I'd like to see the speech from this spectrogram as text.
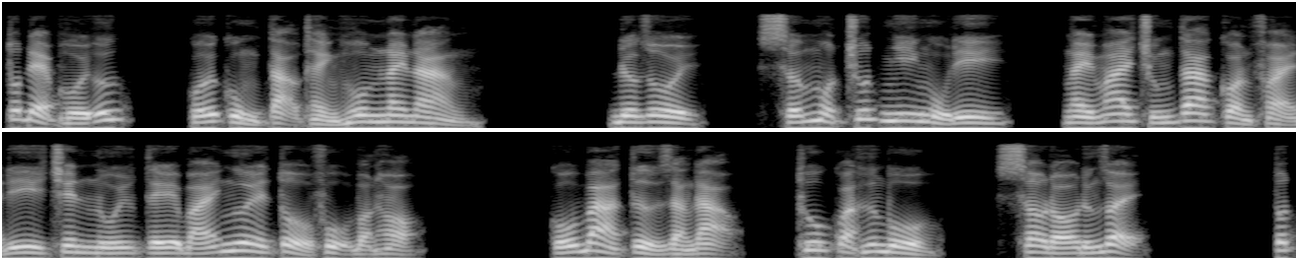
tốt đẹp hồi ức, cuối cùng tạo thành hôm nay nàng. Được rồi, sớm một chút nhi ngủ đi, ngày mai chúng ta còn phải đi trên núi tế bái ngươi tổ phụ bọn họ. Cố bà tử giảng đạo, thu quạt hương bù, sau đó đứng dậy. Tốt.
